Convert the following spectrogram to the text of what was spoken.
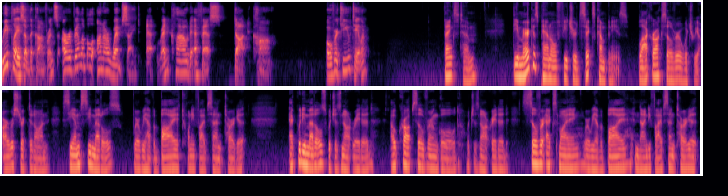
Replays of the conference are available on our website at redcloudfs.com. Over to you, Taylor. Thanks, Tim. The Americas panel featured six companies BlackRock Silver, which we are restricted on, CMC Metals, where we have a buy 25 cent target, Equity Metals, which is not rated, Outcrop Silver and Gold, which is not rated, Silver X Mining, where we have a buy and 95 cent target,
